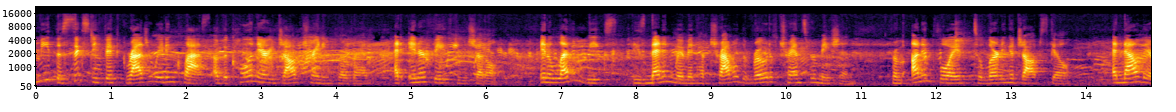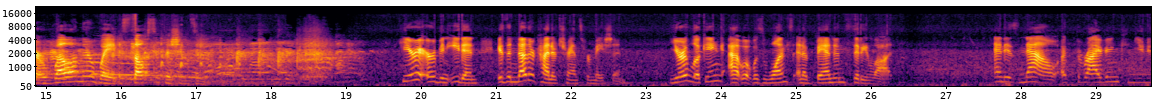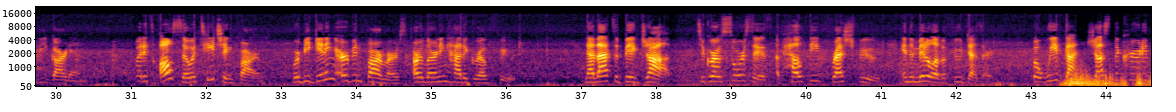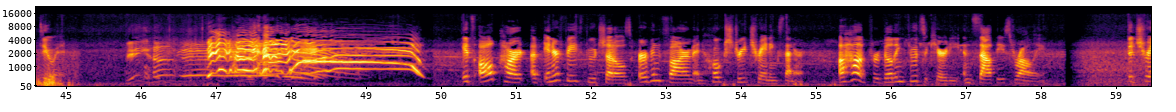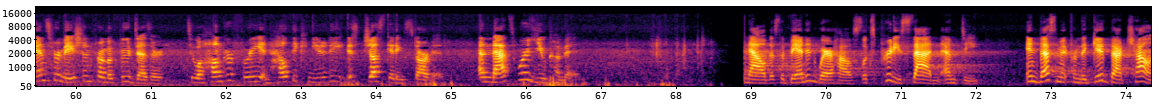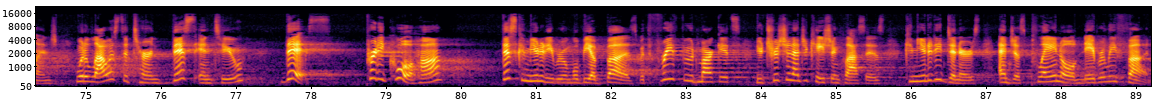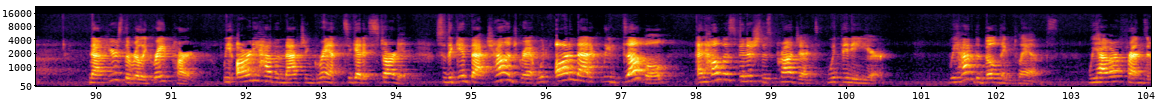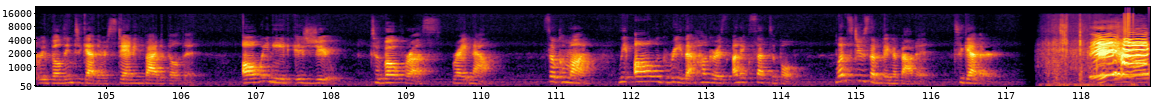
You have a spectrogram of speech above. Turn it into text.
Meet the 65th graduating class of the Culinary Job Training Program at Interfaith Food Shuttle. In 11 weeks, these men and women have traveled the road of transformation from unemployed to learning a job skill, and now they are well on their way to self-sufficiency. Here at Urban Eden is another kind of transformation. You're looking at what was once an abandoned city lot and is now a thriving community garden. But it's also a teaching farm where beginning urban farmers are learning how to grow food. Now that's a big job, to grow sources of healthy, fresh food in the middle of a food desert. But we've got just the crew to do it. Big hungry! Big Hunger! It's all part of Interfaith Food Shuttle's Urban Farm and Hoke Street Training Center, a hub for building food security in southeast Raleigh. The transformation from a food desert to a hunger-free and healthy community is just getting started, and that's where you come in. Now this abandoned warehouse looks pretty sad and empty. Investment from the Give Back Challenge would allow us to turn this into this. Pretty cool, huh? This community room will be a buzz with free food markets, nutrition education classes, community dinners, and just plain old neighborly fun. Now here's the really great part. We already have a matching grant to get it started. So the Give Back Challenge grant would automatically double and help us finish this project within a year. We have the building plans. We have our friends at Rebuilding Together standing by to build it. All we need is you to vote for us right now. So come on, we all agree that hunger is unacceptable. Let's do something about it, together. Yeehaw!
